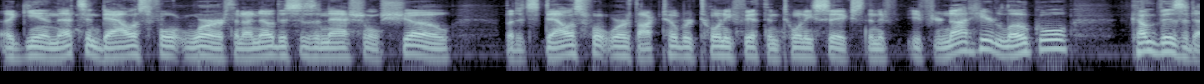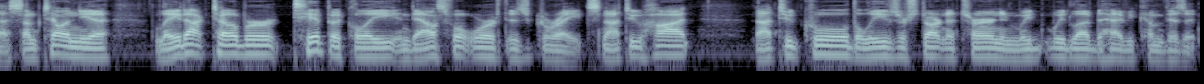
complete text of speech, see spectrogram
Again, that's in Dallas Fort Worth, and I know this is a national show, but it's Dallas Fort Worth, October 25th and 26th. And if, if you're not here local, come visit us. I'm telling you, late October, typically in Dallas Fort Worth, is great. It's not too hot, not too cool. The leaves are starting to turn, and we'd, we'd love to have you come visit.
